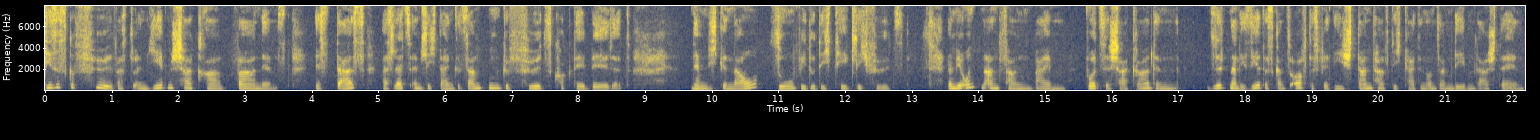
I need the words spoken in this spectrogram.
Dieses Gefühl, was du in jedem Chakra wahrnimmst, ist das, was letztendlich deinen gesamten Gefühlscocktail bildet. Nämlich genau so, wie du dich täglich fühlst. Wenn wir unten anfangen beim Wurzelchakra, dann signalisiert es ganz oft, dass wir die Standhaftigkeit in unserem Leben darstellen.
